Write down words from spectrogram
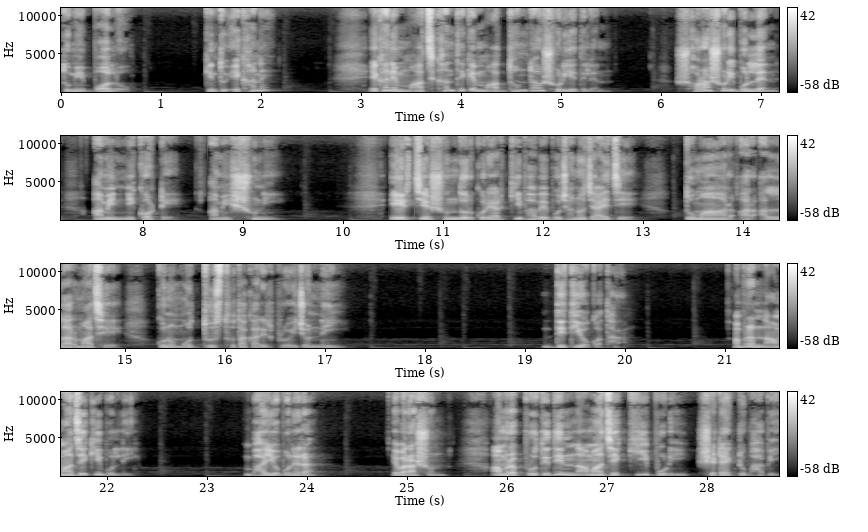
তুমি বলো। কিন্তু এখানে? এখানে মাঝখান থেকে মাধ্যমটাও সরিয়ে দিলেন। সরাসরি বললেন, আমি নিকটে, আমি শুনি। এর চেয়ে সুন্দর করে আর কীভাবে বোঝানো যায় যে তোমার আর আল্লাহর মাঝে কোনো মধ্যস্থতাকারীর প্রয়োজন নেই? দ্বিতীয় কথা, আমরা নামাজে কি বলি? ভাই ও বোনেরা, এবার আসুন, আমরা প্রতিদিন নামাজে কি পড়ি সেটা একটু ভাবি।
